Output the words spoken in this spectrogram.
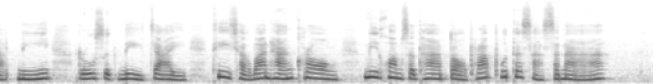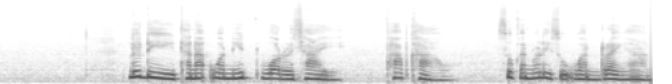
นาดนี้ รู้สึกดีใจ ที่ชาวบ้านหางครอง มีความศรัทธาต่อพระพุทธศาสนาฤดีธนวณิชวรชัย ภาพข่าว สุกันวลีสุวรรณรายงาน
